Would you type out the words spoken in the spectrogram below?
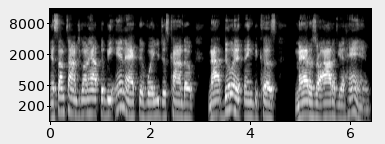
And sometimes you're gonna have to be inactive where you just kind of not do anything because matters are out of your hand.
